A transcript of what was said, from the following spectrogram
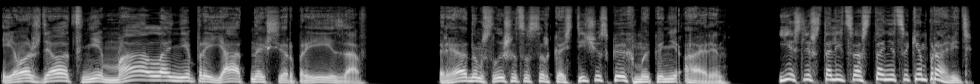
его ждет немало неприятных сюрпризов». Рядом слышится саркастическое хмыканье Айрин. «Если в столице останется кем править?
